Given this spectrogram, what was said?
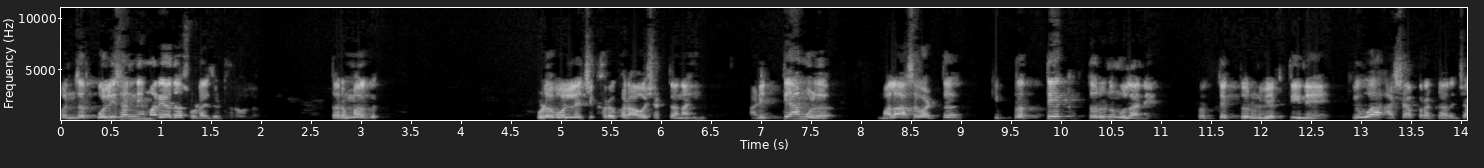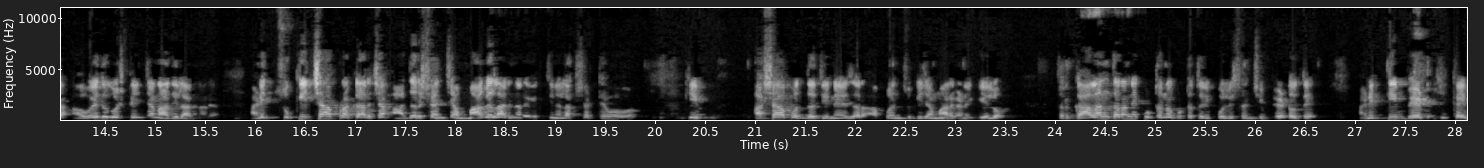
पण जर पोलिसांनी मर्यादा सोडायचं ठरवलं तर मग पुढे बोलण्याची खरोखर आवश्यकता नाही. आणि त्यामुळं मला असं वाटतं की प्रत्येक तरुण मुलाने प्रत्येक तरुण व्यक्तीने किंवा अशा प्रकारच्या अवैध गोष्टींच्या नादी लागणाऱ्या आणि चुकीच्या प्रकारच्या आदर्शांच्या माग लागणाऱ्या व्यक्तीने लक्षात ठेवावं की अशा पद्धतीने जर आपण चुकीच्या मार्गाने गेलो तर कालांतराने कुठं ना कुठं तरी पोलिसांची भेट होते आणि ती भेट ही काही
